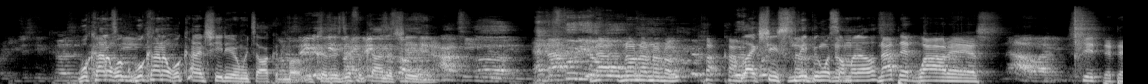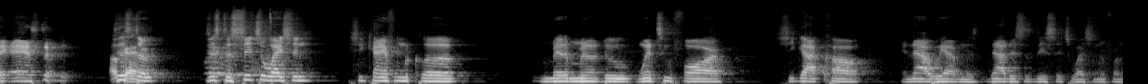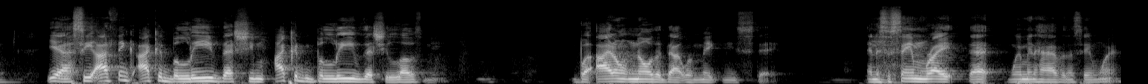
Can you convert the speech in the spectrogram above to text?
or you just hit cousins? What kind of what, what kind of what kind of cheating are we talking about? Because there's different kinds of cheating. Uh, at the studio. Not, no, no, no, no. Co- com- Like she's no, sleeping with no, someone else? Not that wild ass No, like, you just, shit that they asked her. Just Okay. a just a situation. She came from the club, met a male dude, went too far. She got caught, and now we having this. Now this is this situation in front of us. Yeah, see, I think I could believe that she, I could believe that she loves me, but I don't know that that would make me stay. And it's the same right that women have in the same way.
